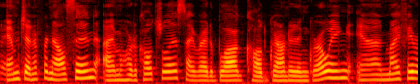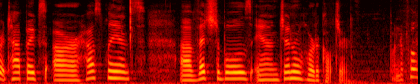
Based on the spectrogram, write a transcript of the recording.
Hi, I'm Jennifer Nelson. I'm a horticulturalist. I write a blog called Grounded and Growing, and my favorite topics are houseplants, uh, vegetables, and general horticulture. Wonderful.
